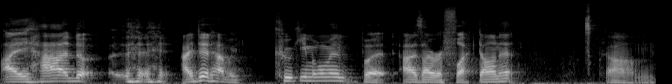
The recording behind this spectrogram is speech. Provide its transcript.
I had, I did have a kooky moment, but as I reflect on it, um,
